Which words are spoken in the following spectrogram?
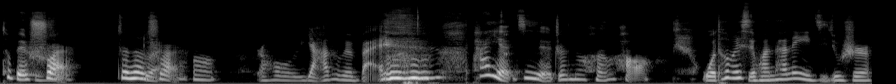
特别帅，真的帅，嗯，然后牙特别白 他演技也真的很好。我特别喜欢他那一集，就是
